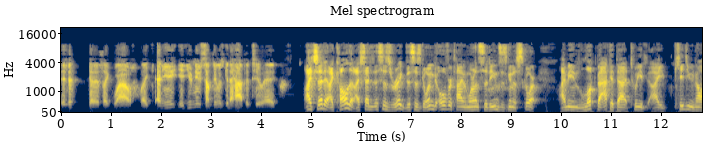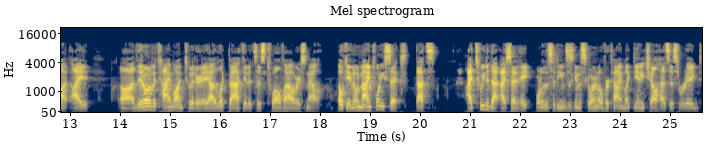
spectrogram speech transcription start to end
it it's like wow, like and you you knew something was gonna happen too. Hey, I said it. I called it. I said this is rigged. This is going to overtime, and one of the Sedins is going to score. I mean, look back at that tweet. I kid you not. I uh, they don't have a time on Twitter. Eh? I look back at it. It says 12 hours now. Okay, no, 9:26. That's. I tweeted that. I said, "Hey, one of the Sedins is going to score in overtime. Like the NHL has this rigged.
